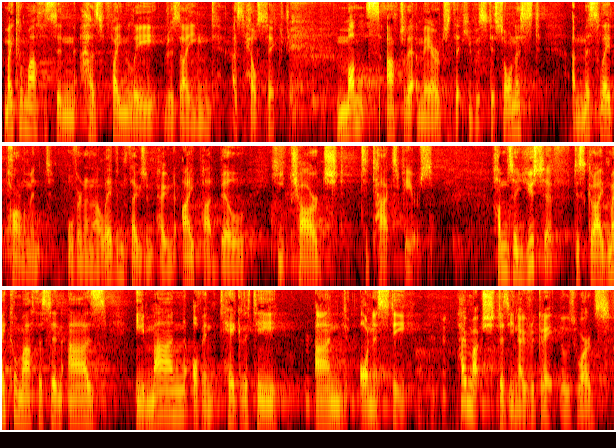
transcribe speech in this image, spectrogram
Michael Matheson has finally resigned as Health Secretary, months after it emerged that he was dishonest and misled Parliament over an £11,000 iPad bill he charged to taxpayers. Hamza Youssef described Michael Matheson as a man of integrity and honesty. How much does he now regret those words?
